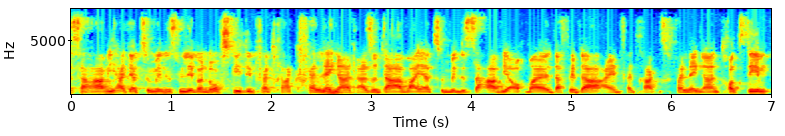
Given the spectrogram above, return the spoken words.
Sahavi hat ja zumindest mit Lewandowski den Vertrag verlängert. Also da war ja zumindest Sahavi auch mal dafür da, einen Vertrag zu verlängern. Trotzdem,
